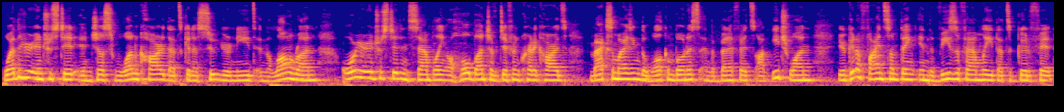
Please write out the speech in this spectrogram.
Whether you're interested in just one card that's going to suit your needs in the long run, or you're interested in sampling a whole bunch of different credit cards, maximizing the welcome bonus and the benefits on each one, you're going to find something in the Visa family that's a good fit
